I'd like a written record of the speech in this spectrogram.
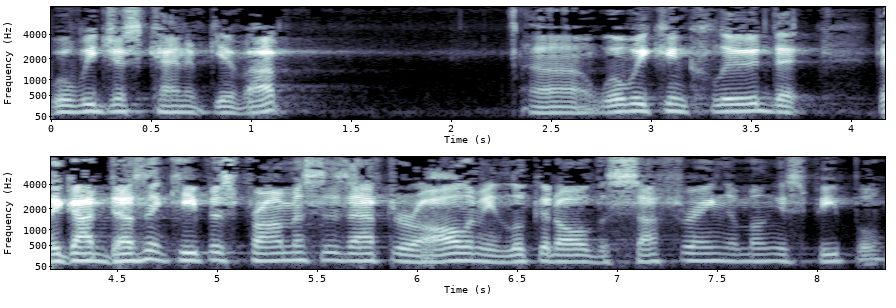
Will we just kind of give up? Uh, will we conclude that that God doesn't keep his promises after all. I mean, look at all the suffering among his people.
